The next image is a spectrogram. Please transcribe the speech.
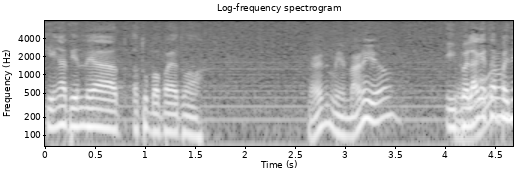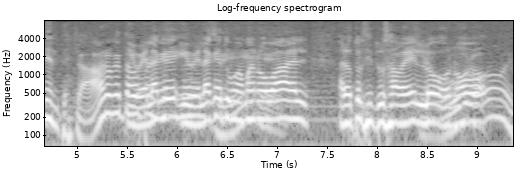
quién atiende a, tu papá y a tu mamá? mi hermano y yo. ¿Y verdad que estás pendiente? Claro que estás pendiente. y verdad que tu mamá no va al, otro sin tú saberlo o no.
